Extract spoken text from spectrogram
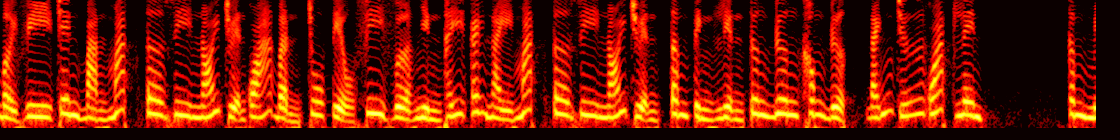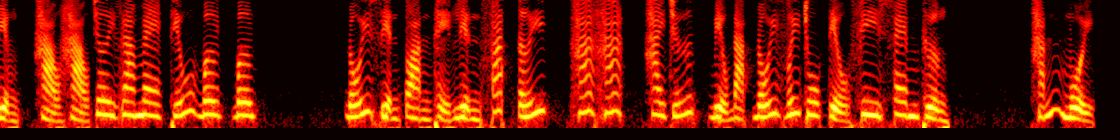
Bởi vì trên bàn Master Di nói chuyện quá bẩn, Chu Tiểu Phi vừa nhìn thấy cái này Master Di nói chuyện tâm tình liền tương đương không được, đánh chữ quát lên. Câm miệng, hảo hảo chơi game thiếu bơ bơ. Đối diện toàn thể liền phát tới, ha ha, hai chữ biểu đạt đối với Chu Tiểu Phi xem thường. Hắn muội,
